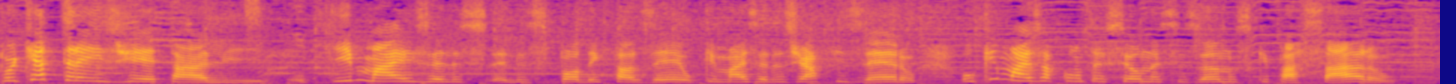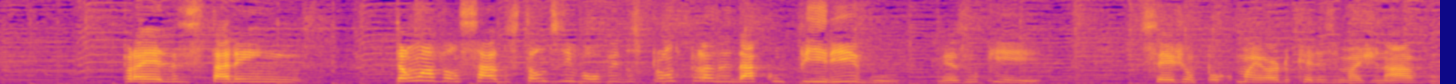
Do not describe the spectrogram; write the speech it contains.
por que a 3G tá ali? O que mais eles, eles podem fazer? O que mais eles já fizeram? O que mais aconteceu nesses anos que passaram para eles estarem tão avançados, tão desenvolvidos, prontos para lidar com perigo, mesmo que seja um pouco maior do que eles imaginavam?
